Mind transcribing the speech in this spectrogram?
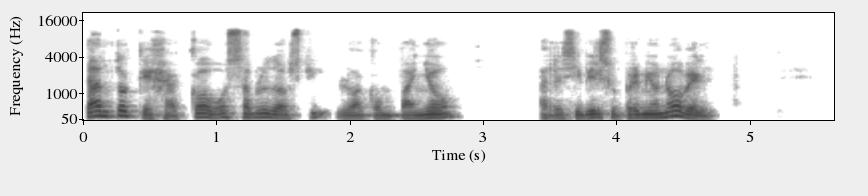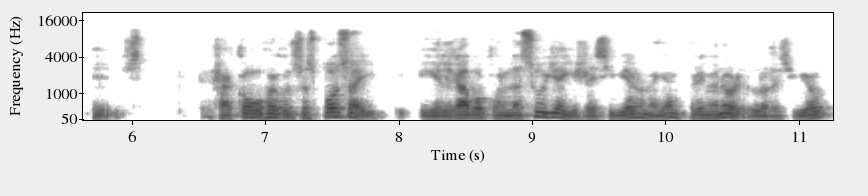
tanto que Jacobo Zabludovsky lo acompañó a recibir su premio Nobel. Eh, Jacobo fue con su esposa y, el Gabo con la suya y recibieron allá el premio Nobel. Lo recibió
